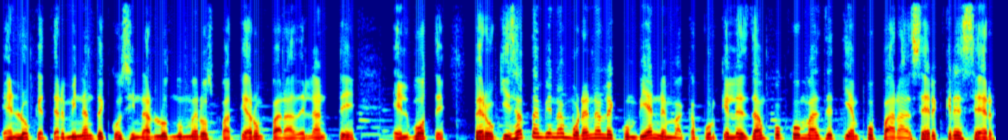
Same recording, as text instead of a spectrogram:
en lo que terminan de cocinar los números patearon para adelante el bote. Pero quizá también a Morena le conviene, Maca, porque les da un poco más de tiempo para hacer crecer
